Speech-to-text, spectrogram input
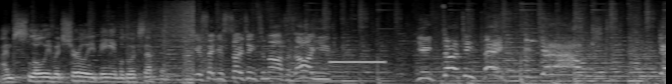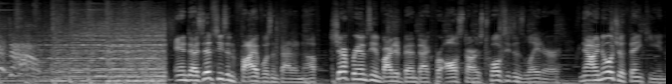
I'm slowly but surely being able to accept it. You said you're soaking tomatoes. Are you? You dirty pig! Get out! Get out! And as if season 5 wasn't bad enough, Chef Ramsay invited Ben back for All Stars 12 seasons later. Now I know what you're thinking,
